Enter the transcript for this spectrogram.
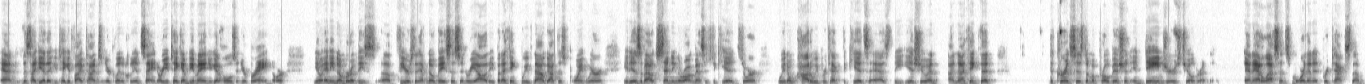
and this idea that you take it five times and you're clinically insane or you take mdma and you get holes in your brain or you know any number of these uh, fears that have no basis in reality. But i think we've now got this point where it is about sending the wrong message to kids or you know how do we protect the kids as the issue? And and i think that the current system of prohibition endangers children and adolescents more than it protects them.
